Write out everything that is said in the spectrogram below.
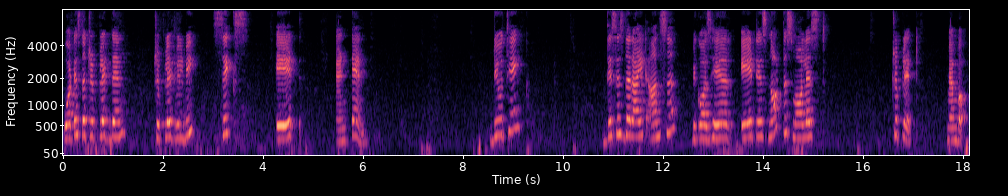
what is the triplet then? Triplet will be 6, 8 and 10. Do you think this is the right answer? Because here 8 is not the smallest triplet member.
